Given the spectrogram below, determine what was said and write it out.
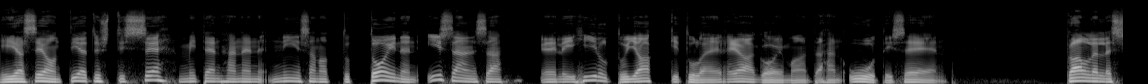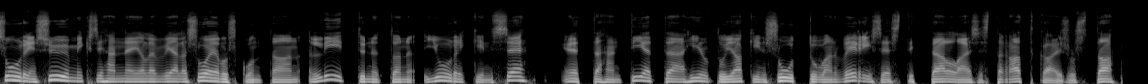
ja se on tietysti se, miten hänen niin sanottu toinen isänsä, eli Hiltu Jakki, tulee reagoimaan tähän uutiseen. Kallelle suurin syy, miksi hän ei ole vielä suojeluskuntaan liittynyt, on juurikin se, että hän tietää Hiltu Jakin suuttuvan verisesti tällaisesta ratkaisusta –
